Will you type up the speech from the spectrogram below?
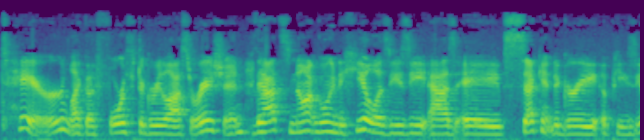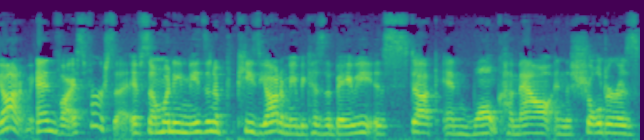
tear, like a fourth degree laceration, that's not going to heal as easy as a second degree episiotomy and vice versa. If somebody needs an episiotomy because the baby is stuck and won't come out and the shoulder is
